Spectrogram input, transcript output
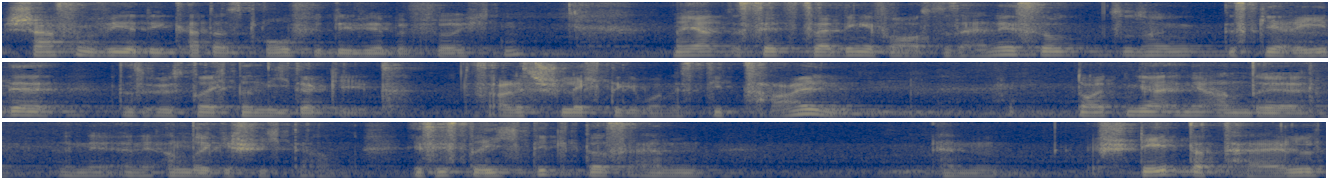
schaffen wir die Katastrophe, die wir befürchten? Naja, das setzt zwei Dinge voraus. Das eine ist sozusagen das Gerede, dass Österreich da niedergeht, dass alles schlechter geworden ist. Die Zahlen deuten ja eine andere, eine, eine andere Geschichte an. Es ist richtig, dass ein ein steter Teil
